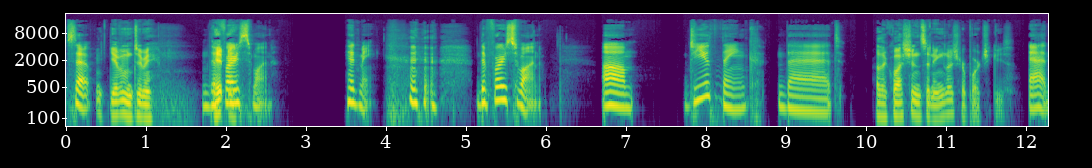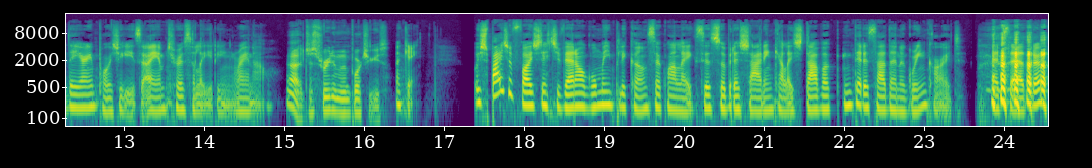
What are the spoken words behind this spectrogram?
So Give them to me. the Hit me. first one. Hit me. the first one. Um, do you think that Are the questions in English or Portuguese? Uh, they are in Portuguese? I am translating right now. Ah, just read them in Portuguese. Ok. Os pais de Foster tiveram alguma implicância com a Alexia sobre acharem que ela estava interessada no green card, etc.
